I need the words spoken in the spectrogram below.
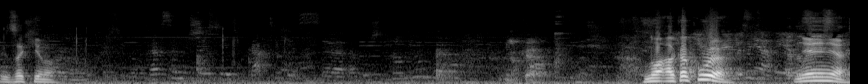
Закину. Э? Как? Ну а какую? Не-не-не.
